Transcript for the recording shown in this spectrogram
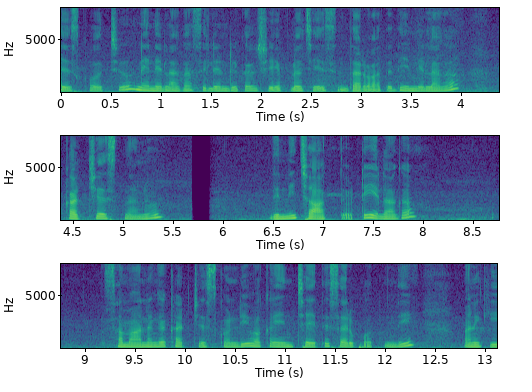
చేసుకోవచ్చు. నేను ఇలాగా సిలిండ్రికల్ షేప్లో చేసిన తర్వాత దీన్ని ఇలాగా కట్ చేస్తున్నాను. దీన్ని చాక్ తోటి ఇలాగా సమానంగా కట్ చేసుకోండి. ఒక ఇంచ్ అయితే సరిపోతుంది. మనకి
